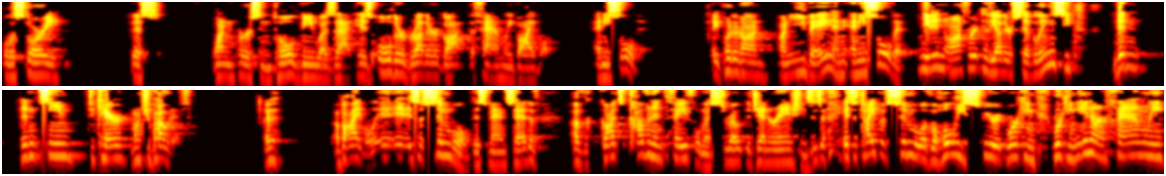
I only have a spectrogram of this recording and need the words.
Well, the story this one person told me was that his older brother got the family Bible and he sold it. He put it on, on eBay and, and he sold it. He didn't offer it to the other siblings. He didn't, didn't seem to care much about it. A, a Bible. It's a symbol, this man said, of, of God's covenant faithfulness throughout the generations. It's a, it's a type of symbol of the Holy Spirit working, working in our family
